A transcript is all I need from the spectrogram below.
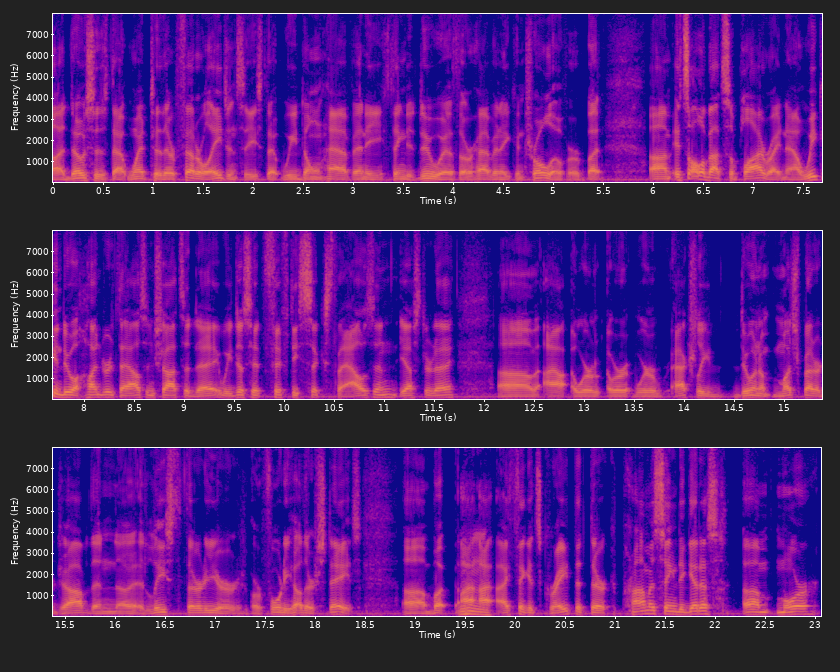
uh, doses that went to their federal agencies that we don't have anything to do with or have any control over. But um, it's all about supply right now. We can do 100,000 shots a day. We just hit 56,000 yesterday. Um, I, we're, we're, we're, actually doing a much better job than uh, at least 30 or, or 40 other states. Uh, but mm. I, I, think it's great that they're promising to get us um, more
